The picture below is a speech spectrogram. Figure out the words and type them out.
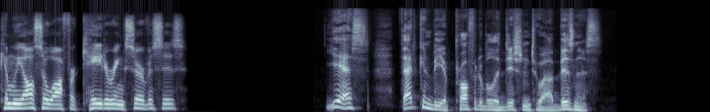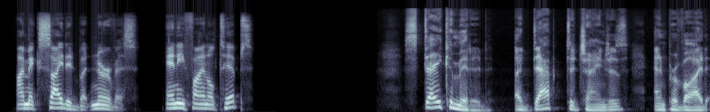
Can we also offer catering services? Yes, that can be a profitable addition to our business. I'm excited but nervous. Any final tips? Stay committed, adapt to changes, and provide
